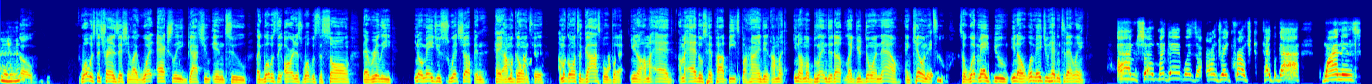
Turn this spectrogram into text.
Mhm. So, what was the transition? Like, what actually got you into, like, what was the artist? What was the song that really, you know, made you switch up and, hey, I'm gonna go into, I'm gonna go into gospel, but you know, I'm gonna add, I'm gonna add those hip hop beats behind it. I'm gonna, you know, I'm gonna blend it up like you're doing now and killing it too. So, what made you, you know, what made you head into that lane? Um, so my dad was an Andraé Crouch type of guy, Winans,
